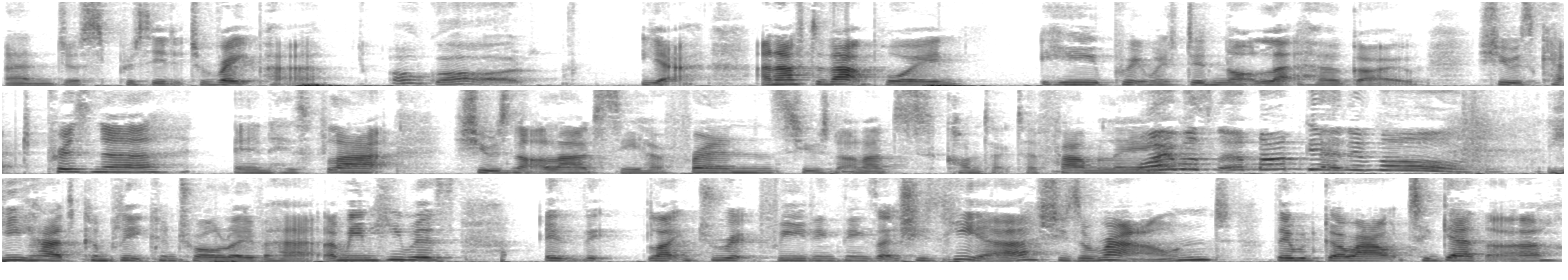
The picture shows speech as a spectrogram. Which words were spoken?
and just proceeded to rape her. Oh God. Yeah. And after that point, he pretty much did not let her go. She was kept prisoner in his flat. She was not allowed to see her friends. She was not allowed to contact her family Why wasn't her mum getting involved? He had complete control over her. I mean, he was it, like drip feeding things. Like she's here, she's around. They would go out together,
